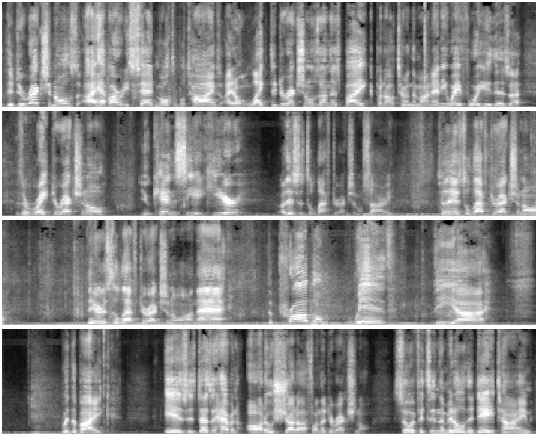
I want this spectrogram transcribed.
The directionals, I have already said multiple times, I don't like the directionals on this bike, but I'll turn them on anyway for you. There's a, there's a right directional. You can see it here. Oh, this is the left directional, sorry. So there's the left directional. There's the left directional on that. The problem with the, uh, with the bike is it doesn't have an auto shut off on the directional. So if it's in the middle of the daytime,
